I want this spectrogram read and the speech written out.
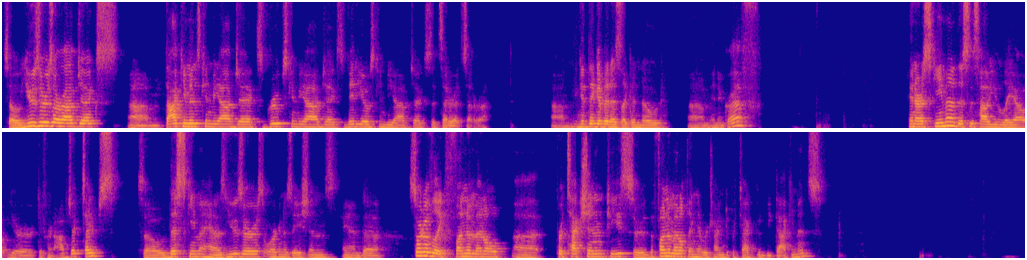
So users are objects, um, documents can be objects, groups can be objects, videos can be objects, et cetera, et cetera. Um, you can think of it as like a node um, in a graph. In our schema, this is how you lay out your different object types. So this schema has users, organizations, and uh, sort of like fundamental uh, protection piece, or the fundamental thing that we're trying to protect would be documents.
